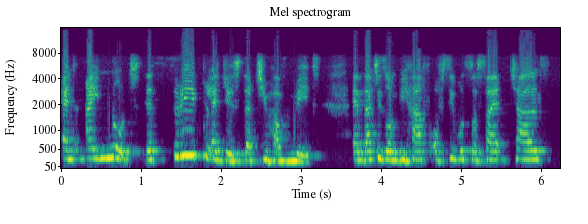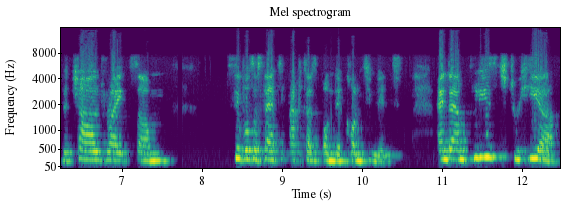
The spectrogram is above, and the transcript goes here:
And I note the three pledges that you have made, and that is on behalf of civil society, child, the child rights um, civil society actors on the continent. And I'm pleased to hear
